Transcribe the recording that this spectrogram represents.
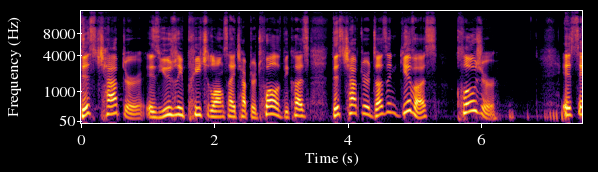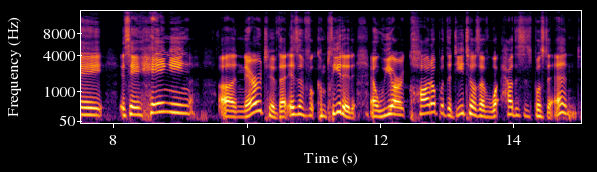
This chapter is usually preached alongside chapter 12 because this chapter doesn't give us closure. It's a it's a hanging uh, narrative that isn't completed, and we are caught up with the details of what, how this is supposed to end.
